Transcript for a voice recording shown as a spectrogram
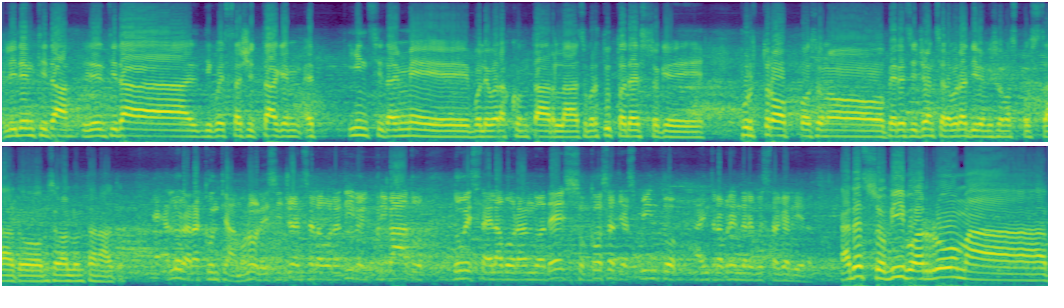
L'identità, l'identità di questa città che è insita in me e volevo raccontarla, soprattutto adesso che purtroppo sono, per esigenze lavorative mi sono spostato, mi sono allontanato. Eh, allora raccontiamo no? le esigenze lavorative, il privato, dove stai lavorando adesso, cosa ti ha spinto a intraprendere questa carriera? Adesso vivo a Roma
